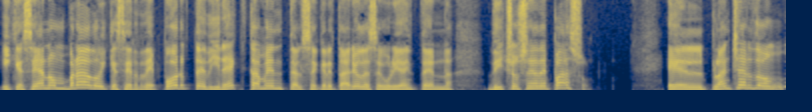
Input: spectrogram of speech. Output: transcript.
y que sea nombrado y que se reporte directamente al secretario de Seguridad Interna. Dicho sea de paso, el plan Chardón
